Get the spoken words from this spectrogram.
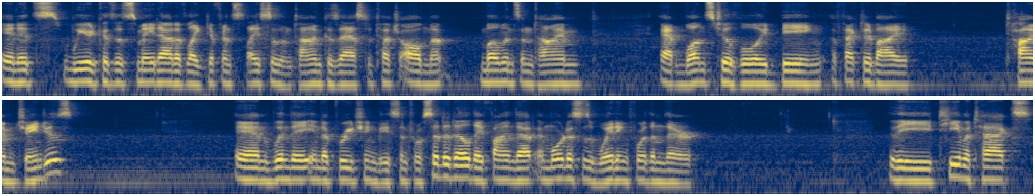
And it's weird because it's made out of like different slices in time because it has to touch all mo- moments in time at once to avoid being affected by time changes. And when they end up reaching the central citadel, they find that Immortus is waiting for them there. The team attacks.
